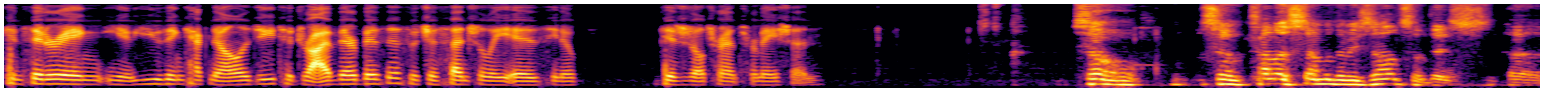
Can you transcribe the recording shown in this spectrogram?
considering, you know, using technology to drive their business, which essentially is, you know, digital transformation. So, so tell us some of the results of this uh,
